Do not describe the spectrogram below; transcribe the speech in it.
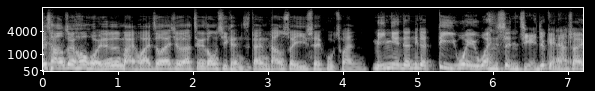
非常最后悔。就是买回来之后，再觉得这个东西可能只能当睡衣睡裤穿。明年的那个地位万圣节，你就可以拿出来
